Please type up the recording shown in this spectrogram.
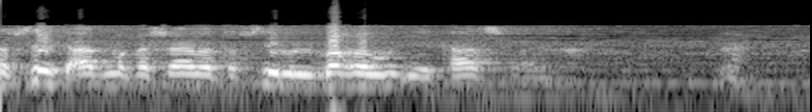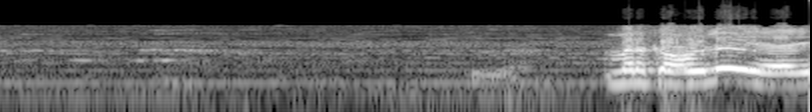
Tafsiirka aada maqashaana tafsiir lbagawi iyo kaas marka wuxuu leeyahay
